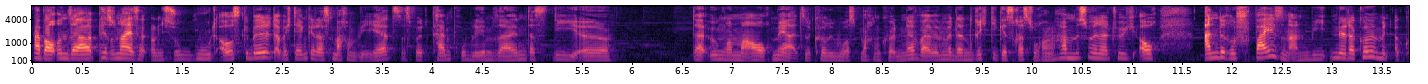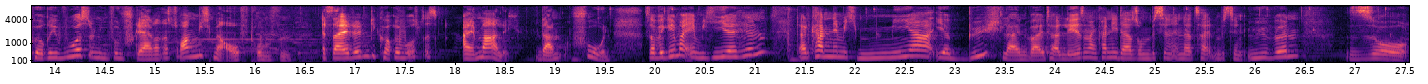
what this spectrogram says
Aber unser Personal ist halt noch nicht so gut ausgebildet, aber ich denke, das machen wir jetzt. Das wird kein Problem sein, dass die äh, da irgendwann mal auch mehr als eine Currywurst machen können, ne? Weil wenn wir dann ein richtiges Restaurant haben, müssen wir natürlich auch andere Speisen anbieten. Ne? Da können wir mit einer Currywurst in einem 5-Sterne-Restaurant nicht mehr auftrumpfen. Es sei denn, die Currywurst ist einmalig. Dann schon. So, wir gehen mal eben hier hin. Dann kann nämlich Mia ihr Büchlein weiterlesen. Dann kann die da so ein bisschen in der Zeit ein bisschen üben. So.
